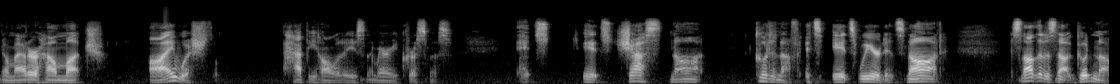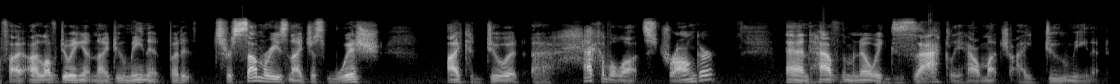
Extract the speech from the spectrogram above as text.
no matter how much I wish them happy holidays and a Merry Christmas, it's it's just not good enough. It's it's weird. It's not it's not that it's not good enough. I, I love doing it and I do mean it, but it's for some reason I just wish I could do it a heck of a lot stronger and have them know exactly how much I do mean it.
